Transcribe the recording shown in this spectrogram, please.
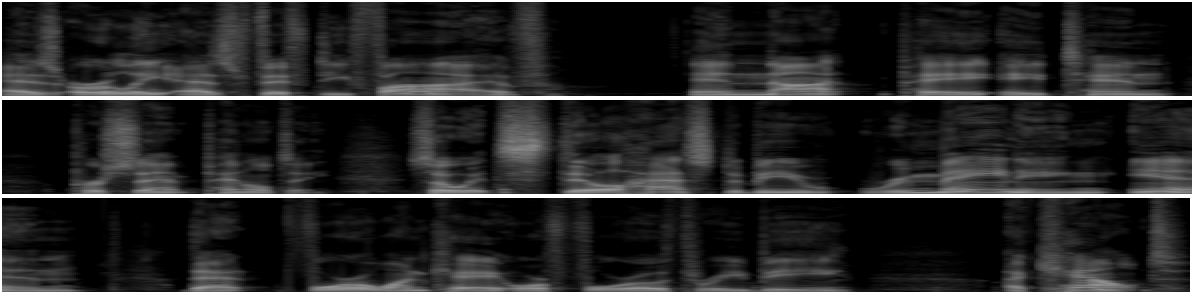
as early as 55 and not pay a 10 percent penalty. So it still has to be remaining in that 401k or 403b account.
